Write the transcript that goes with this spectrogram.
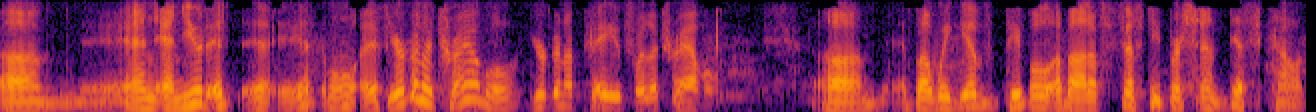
um, and and you, it, it, if you're going to travel, you're going to pay for the travel. Um, but we give people about a 50% discount.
